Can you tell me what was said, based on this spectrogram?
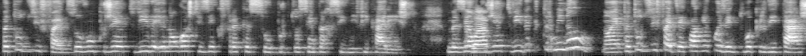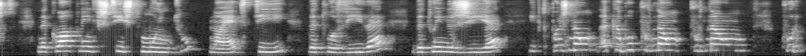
Para todos os efeitos, houve um projeto de vida, eu não gosto de dizer que fracassou, porque estou sempre a ressignificar isto, mas é claro. um projeto de vida que terminou, não é? Para todos os efeitos, é qualquer coisa em que tu acreditaste, na qual tu investiste muito, não é? De ti, da tua vida, da tua energia, e que depois não acabou por não por não por,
